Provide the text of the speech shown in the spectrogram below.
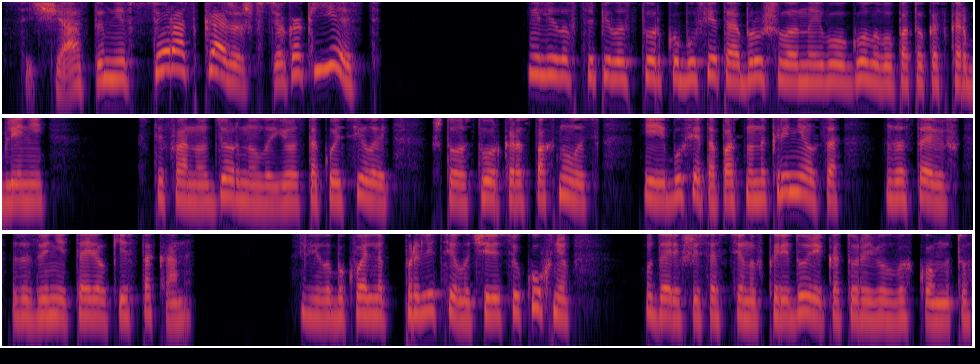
«Сейчас ты мне все расскажешь, все как есть!» Лила вцепилась в створку буфета и обрушила на его голову поток оскорблений – Стефано дернул ее с такой силой, что створка распахнулась, и буфет опасно накренился, заставив зазвенеть тарелки и стаканы. Лила буквально пролетела через всю кухню, ударившись о стену в коридоре, который вел в их комнату.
